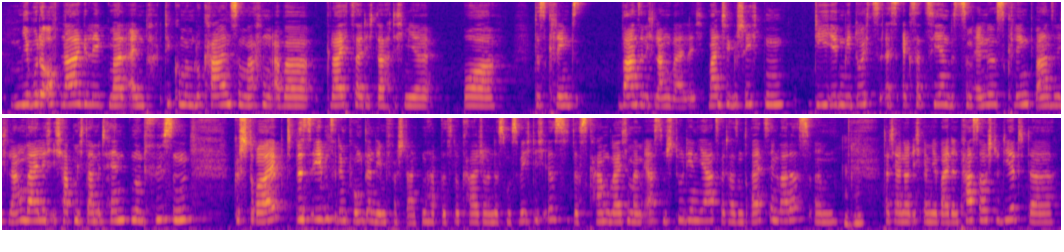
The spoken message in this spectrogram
mir wurde oft nahegelegt, mal ein Praktikum im Lokalen zu machen, aber gleichzeitig dachte ich mir, boah, das klingt wahnsinnig langweilig. Manche Geschichten, die irgendwie durchexerzieren bis zum Ende, das klingt wahnsinnig langweilig. Ich habe mich da mit Händen und Füßen gesträubt, bis eben zu dem Punkt, an dem ich verstanden habe, dass Lokaljournalismus wichtig ist. Das kam gleich in meinem ersten Studienjahr, 2013 war das. Ähm, mhm. Tatjana und ich, wir haben ja beide in Passau studiert. Da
